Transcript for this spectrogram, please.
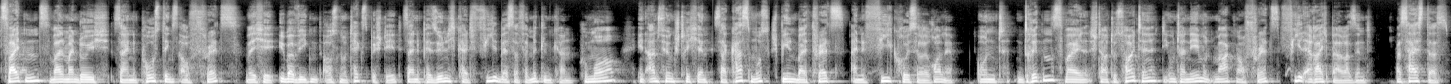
Zweitens, weil man durch seine Postings auf Threads, welche überwiegend aus nur Text besteht, seine Persönlichkeit viel besser vermitteln kann. Humor, in Anführungsstrichen Sarkasmus, spielen bei Threads eine viel größere Rolle. Und drittens, weil Status heute die Unternehmen und Marken auf Threads viel erreichbarer sind. Was heißt das?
